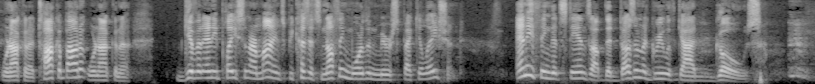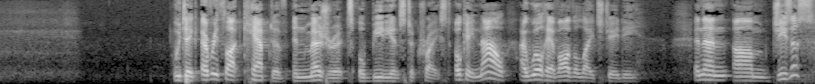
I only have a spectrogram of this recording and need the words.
We're not going to talk about it. We're not going to give it any place in our minds because it's nothing more than mere speculation. Anything that stands up that doesn't agree with God goes. We take every thought captive and measure its obedience to Christ. Okay, now I will have all the lights, JD. And then um, Jesus,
